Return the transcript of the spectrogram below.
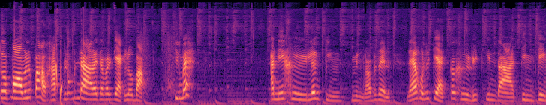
ตัวปลอมหรือเปล่าครับลิปวินดาอะไรจะมาแจกโลบักจริงไหมอันนี้คือเรื่องจริงหนึ่งร้อยเปอร์เซ็นต์แล้วคนที่แจกก็คือลิปวินดาจริง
